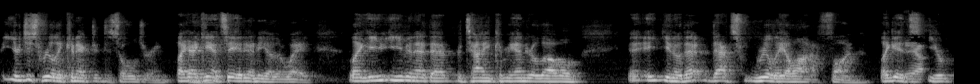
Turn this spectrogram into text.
you're just really connected to soldiering. Like. I can't say it any other way. Like, even at that battalion commander level, it, you know that that's really a lot of fun. Like, it's yeah. you're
